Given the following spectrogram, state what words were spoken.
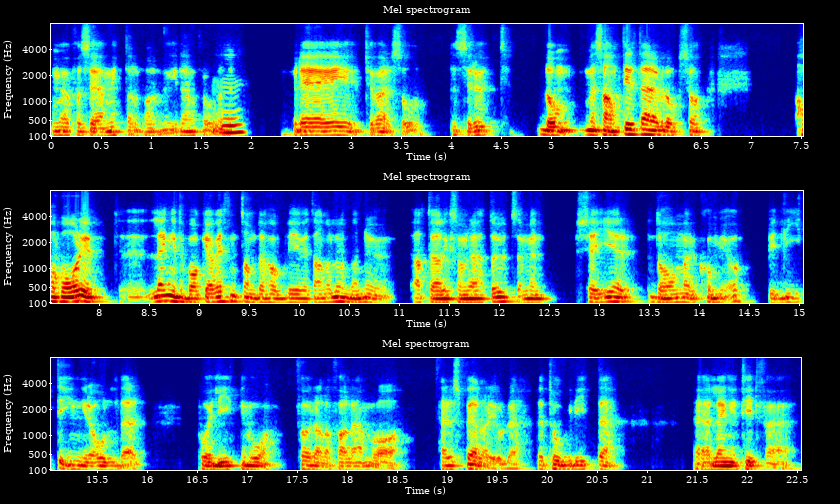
om jag får säga mitt i alla fall i den frågan. Mm. För det är ju tyvärr så det ser ut. De, men samtidigt är det väl också, har varit eh, längre tillbaka, jag vet inte om det har blivit annorlunda nu, att det har liksom rätat ut sig, men tjejer, damer kom ju upp i lite yngre ålder på elitnivå, för i alla fall än vad herrspelare gjorde. Det tog lite eh, längre tid för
